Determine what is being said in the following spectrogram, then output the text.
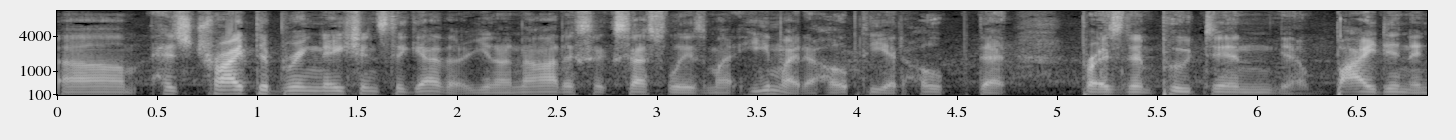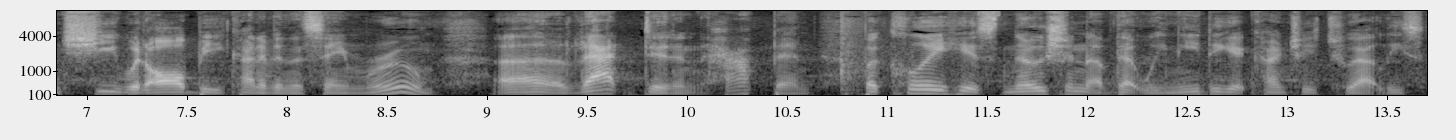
um, has tried to bring nations together. You know, not as successfully as might, he might have hoped. He had hoped that President Putin, you know, Biden, and Xi would all be kind of in the same room. Uh, that didn't happen. But clearly, his notion of that we need to get countries to at least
